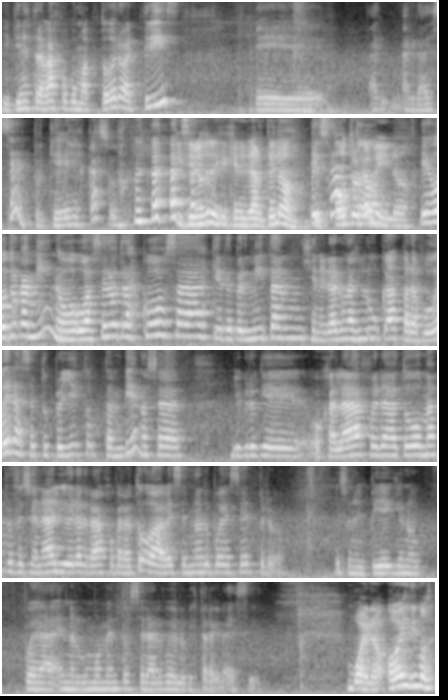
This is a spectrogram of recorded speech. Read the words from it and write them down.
y tienes trabajo como actor o actriz, eh, ag- agradecer, porque es escaso. Y si no, tenés que generártelo, que es otro camino. Es otro camino, o hacer otras cosas que te permitan generar unas lucas para poder hacer tus proyectos también. O sea, yo creo que ojalá fuera todo más profesional y hubiera trabajo para todos. A veces no lo puede ser, pero eso no impide que uno pueda en algún momento hacer algo de lo que estar agradecido. Bueno, hoy dimos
